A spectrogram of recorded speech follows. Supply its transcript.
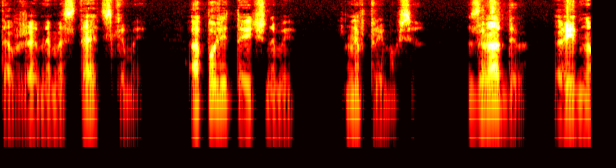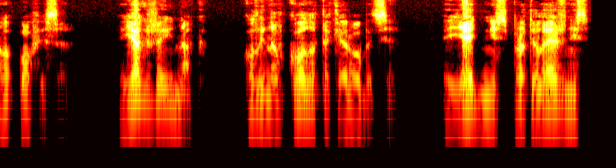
та вже не мистецькими, а політичними, не втримався. Зрадив рідного офіса. Як же інак, коли навколо таке робиться? Єдність, протилежність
